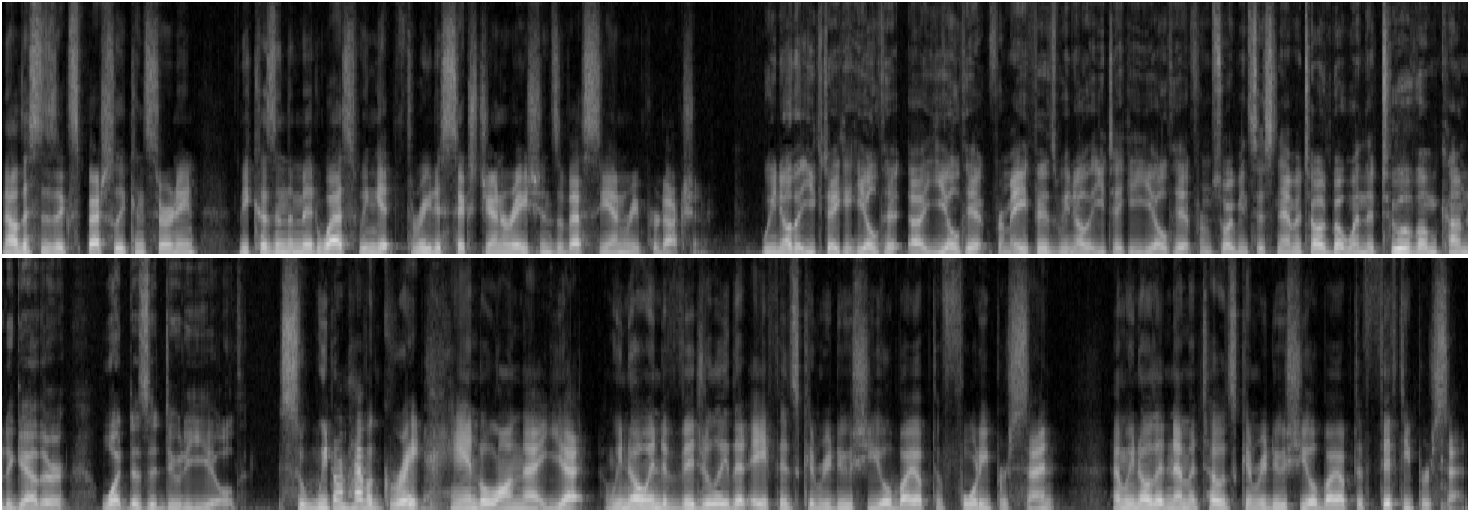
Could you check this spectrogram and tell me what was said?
Now this is especially concerning because in the Midwest we can get three to six generations of SCN reproduction. We know that you take a yield hit, a yield hit from aphids. We know that you take a yield hit from soybean cyst nematode. But when the two of them come together, what does it do to yield? So we don't have a great handle on that yet. We know individually that aphids can reduce yield by up to 40%, and we know that nematodes can reduce yield by up to 50%.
